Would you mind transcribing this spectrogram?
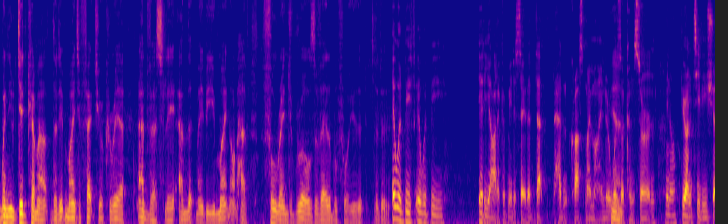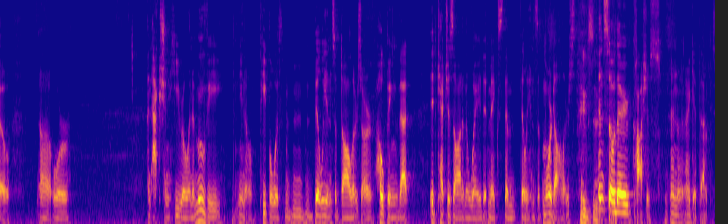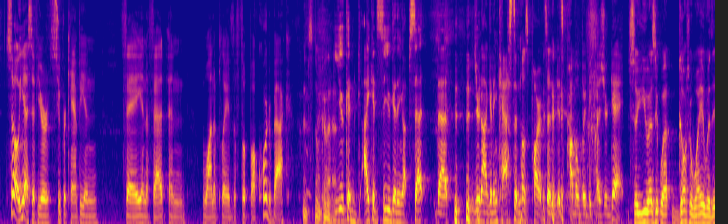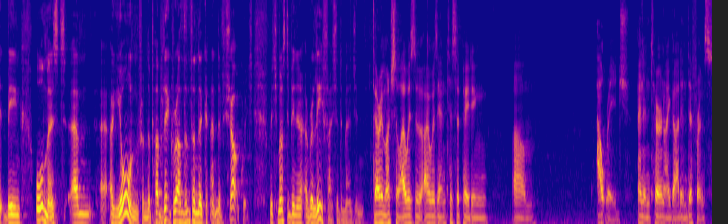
when you did come out that it might affect your career adversely and that maybe you might not have the full range of roles available for you? That, that It would be it would be idiotic of me to say that that hadn't crossed my mind or was a concern. You know, if you're on a TV show uh, or an action hero in a movie, you know, people with m- billions of dollars are hoping that it catches on in a way that makes them billions of more dollars. Exactly. And so they're cautious, and I get that. So yes, if you're super campy and fey and a fet and want to play the football quarterback, it's not going to happen. you could I could see you getting upset that you're not getting cast in those parts, and it's probably because you're gay. So you, as it were, got away with it being almost um, a a yawn from the public rather than a kind of shock, which, which must have been a, a relief, I should imagine. Very much so. I was uh, I was anticipating um, outrage, and in turn, I got indifference.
